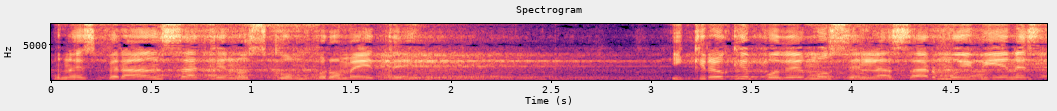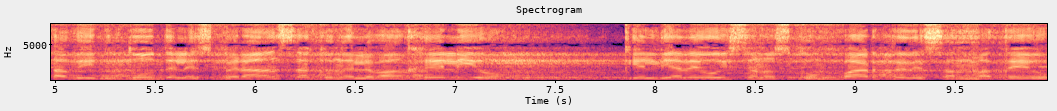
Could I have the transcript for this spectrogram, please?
una esperanza que nos compromete. Y creo que podemos enlazar muy bien esta virtud de la esperanza con el Evangelio que el día de hoy se nos comparte de San Mateo.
